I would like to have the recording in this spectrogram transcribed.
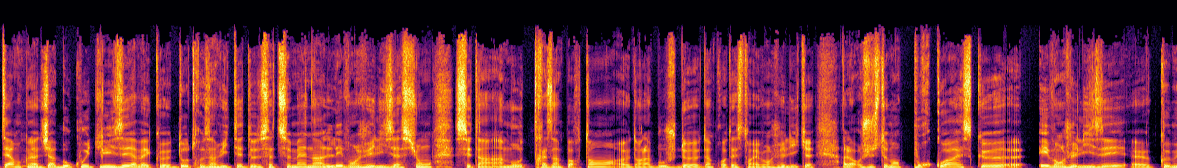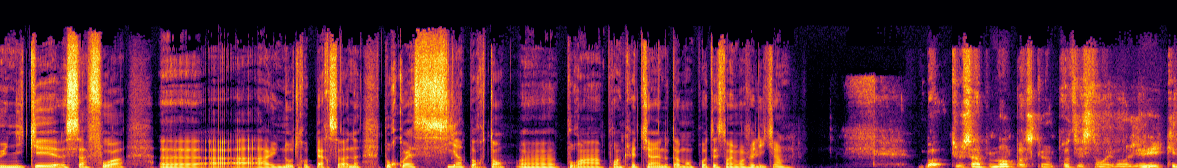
terme qu'on a déjà beaucoup utilisé avec euh, d'autres invités de cette semaine, hein, l'évangélisation. C'est un, un, mot très important euh, dans la bouche d'un protestant évangélique. Alors justement, pourquoi est-ce que évangéliser, communiquer sa foi à, à, une autre personne, pourquoi est-ce si important pour un, pour un chrétien et notamment protestant évangélique? Tout simplement parce qu'un protestant évangélique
